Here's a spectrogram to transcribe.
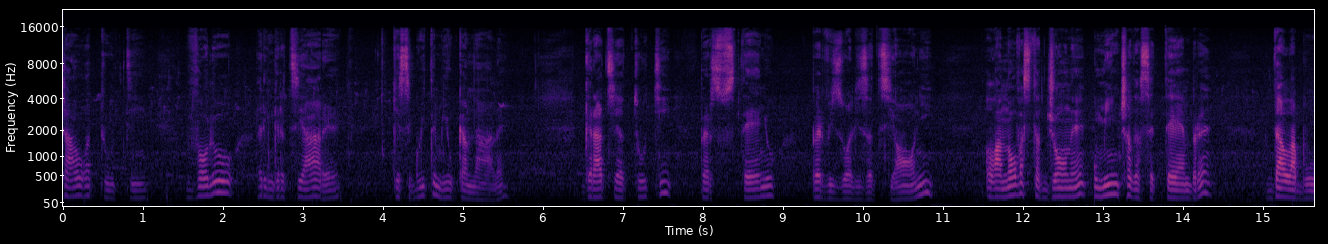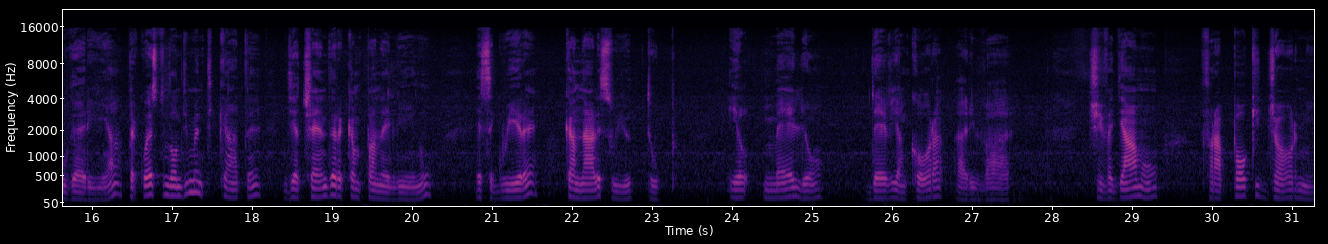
ciao a tutti. Voglio ringraziare che seguite il mio canale. Grazie a tutti per sostegno per visualizzazioni. La nuova stagione comincia da settembre dalla Bulgaria. Per questo non dimenticate di accendere il campanellino e seguire il canale su youtube. Il meglio deve ancora arrivare. Ci vediamo fra pochi giorni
